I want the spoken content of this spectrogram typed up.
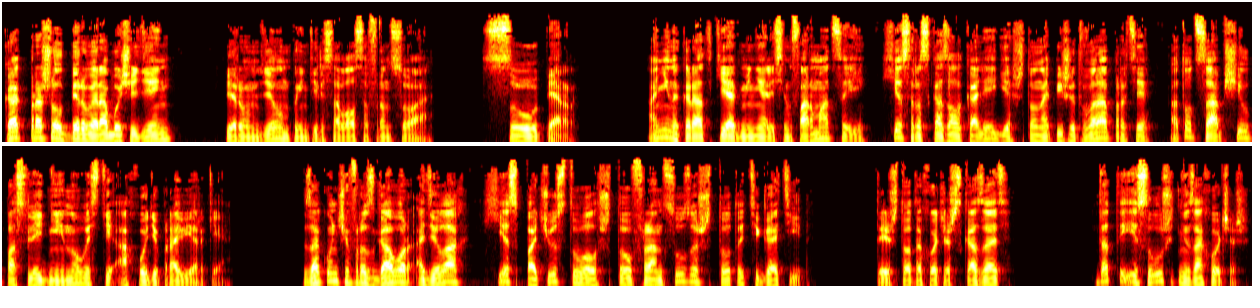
«Как прошел первый рабочий день?» Первым делом поинтересовался Франсуа. «Супер!» Они на коротке обменялись информацией, Хес рассказал коллеге, что напишет в рапорте, а тот сообщил последние новости о ходе проверки. Закончив разговор о делах, Хес почувствовал, что француза что-то тяготит. «Ты что-то хочешь сказать?» «Да ты и слушать не захочешь».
